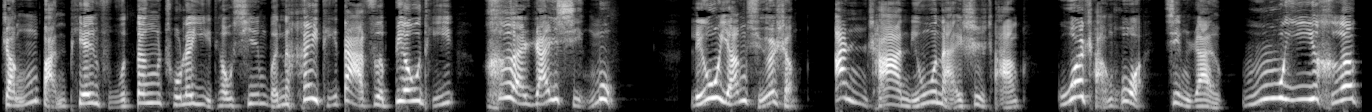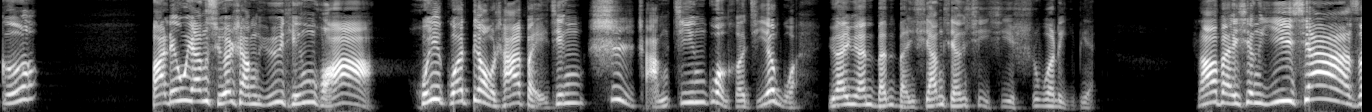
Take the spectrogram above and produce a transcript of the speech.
整版篇幅登出了一条新闻，黑体大字标题赫然醒目：留洋学生暗查牛奶市场，国产货竟然无一合格。把留洋学生于廷华回国调查北京市场经过和结果，原原本本、详详细细说了一遍。老百姓一下子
